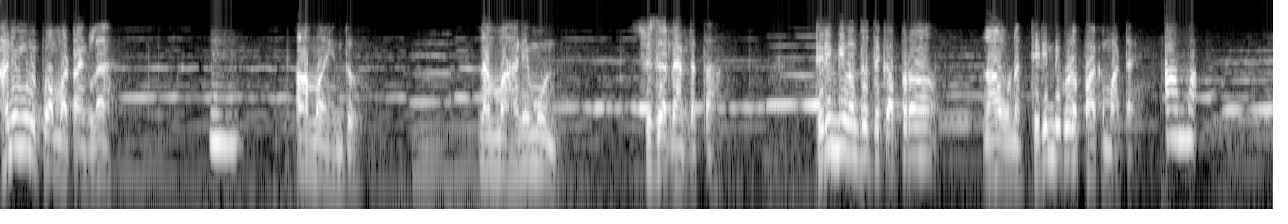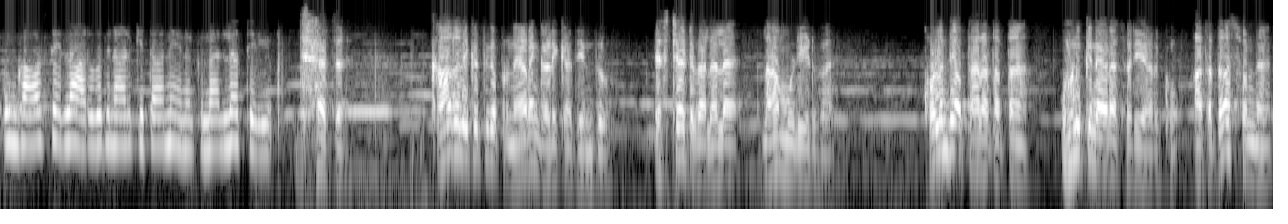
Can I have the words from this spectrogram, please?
ஹனிமூன் போக மாட்டாங்களா? ஆமா இந்து. நம்ம ஹனிமூன் சுவிட்சர்லாண்ட்ல தான். திரும்பி வந்ததுக்கு அப்புறம் நான் உன்னை திரும்பி கூட பார்க்க மாட்டேன். ஆமா. உங்க ஆசை எல்லாம் அறுபது நாளைக்கு தானே எனக்கு நல்லா தெரியும். காதலிக்கிறதுக்கு அப்புறம் நேரம் கிடைக்காது இந்து. எஸ்டேட் வேலையில நான் முடிடுவேன் குழந்தையா தாராட்டத்தான் உனக்கு நேரம் சரியா இருக்கும். அதை தான் சொன்னேன்.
